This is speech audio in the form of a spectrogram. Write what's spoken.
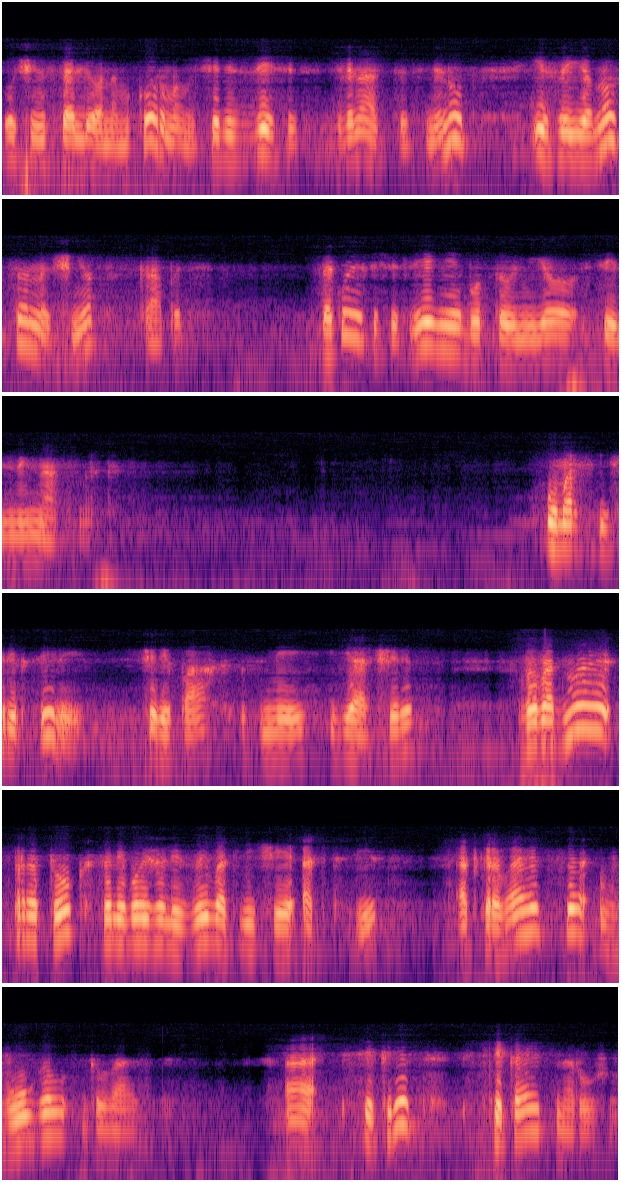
очень соленым кормом, через 10-12 минут из ее носа начнет капать. Такое впечатление, будто у нее сильный насморк. У морских рептилий, черепах, змей, ящериц Выводной проток солевой железы, в отличие от птиц, открывается в угол глаза, а секрет стекает наружу.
